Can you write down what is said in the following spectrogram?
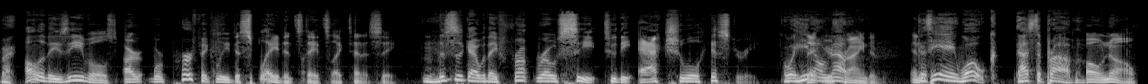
Right. All of these evils are were perfectly displayed in states like Tennessee. Mm-hmm. This is a guy with a front row seat to the actual history. Well, he that don't you're know trying to. because he ain't woke. That's the problem. oh no.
